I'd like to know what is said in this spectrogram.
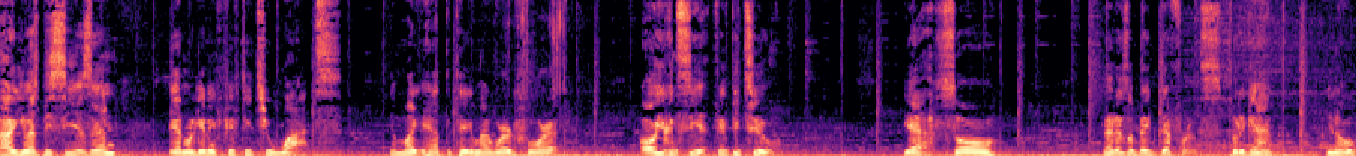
Our USB-C is in and we're getting 52 watts. You might have to take my word for it. Oh, you can see it, 52. Yeah, so that is a big difference. But again, you know,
